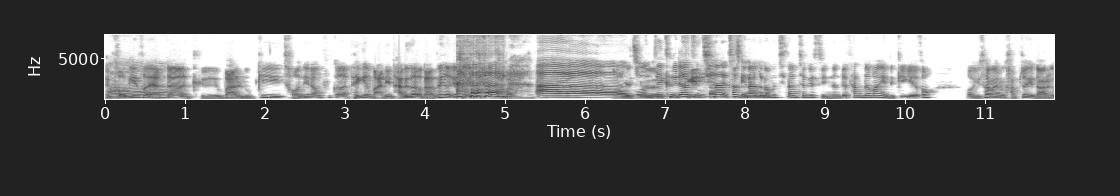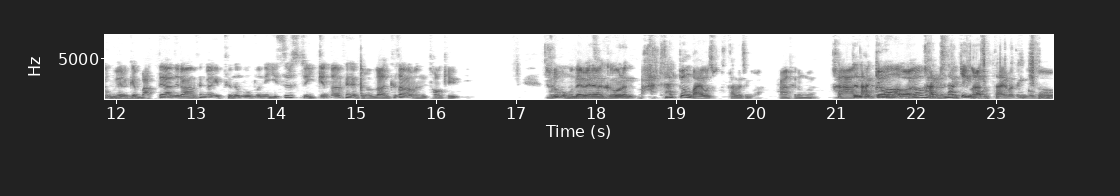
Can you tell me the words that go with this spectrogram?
거기서 약간 그 말 놓기 전이랑 후가 되게 많이 다르다고 나는 생각해서 아, 뭔지 그려진다. 친한 대충. 척이라 그러면 친한 척일 수 있는데 상대방이 느끼기에서 어, 이 사람이 갑자기 나를 왜 이렇게 막대하지라는 생각이 드는 부분이 있을 수도 있겠다는 생각이 들어서 난 그 사람은 정확히 물어본 건데 왜냐면 그거는 같은 학교인 거 알고서부터 달라진 거야. 아 그런 거야? 같은 아, 학교, 그럼, 어, 같은 학교인. 거라서부터 알고된 거고. 어.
